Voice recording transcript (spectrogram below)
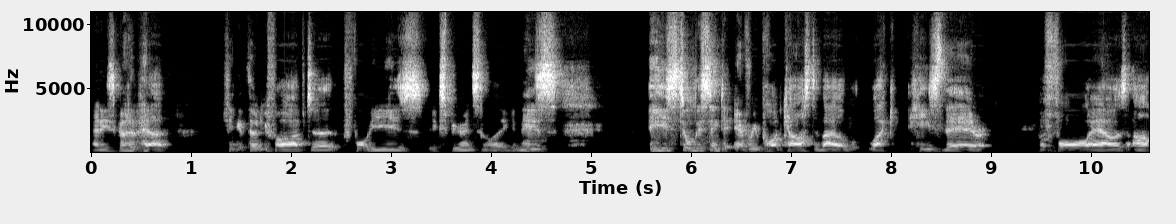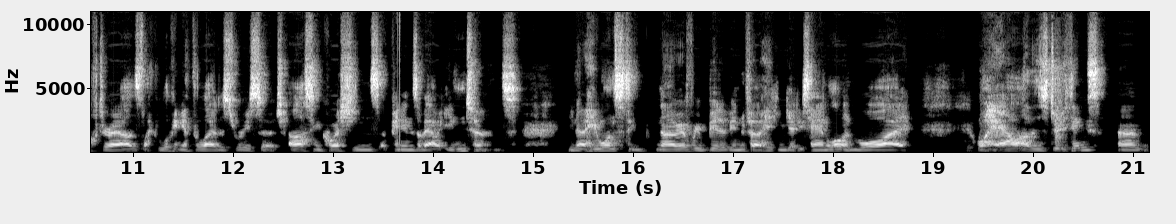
and he's got about I think at 35 to 40 years experience in the league, and he's he's still listening to every podcast available. Like he's there before hours, after hours, like looking at the latest research, asking questions, opinions of our interns. You know, he wants to know every bit of info he can get his handle on and why or how others do things. Um,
